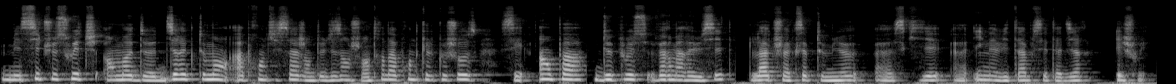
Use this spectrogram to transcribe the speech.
Mais si tu switches en mode directement apprentissage en te disant je suis en train d'apprendre quelque chose, c'est un pas de plus vers ma réussite, là tu acceptes mieux euh, ce qui est euh, inévitable, c'est-à-dire échouer.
